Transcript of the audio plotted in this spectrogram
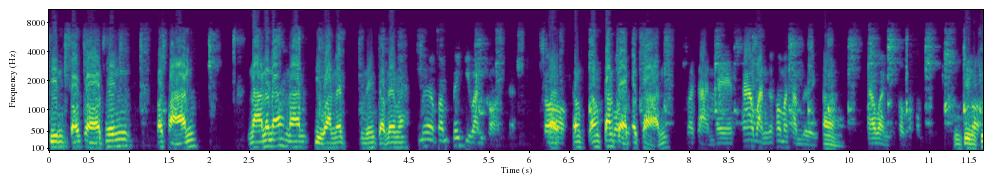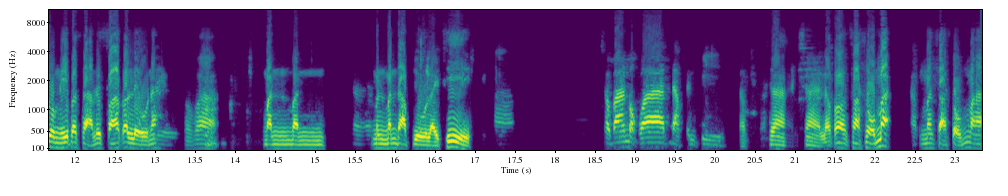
ทีมสสเท้งประสาน นานแล้วนะนานกี่วันแล้วเท้งจำได้ไหมเมื่อไม่กี่วันก่อนครับก็ตั้งตั้งตั้งแต่ประสานประสานไปห้าวันก็เข้ามาทำเลยอ่าห้าวันก็เข้ามาทำ จริง ๆ ช่วงนี้ประสานไฟฟ้าก็เร็วนะเร็ว เพราะว่ามันมันเออมันมันดับอยู่หลายที่ชาวบ้านบอกว่าดับเป็นปีครับใช่ใช่แล้วก็สะสมอะมันสะสมมา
